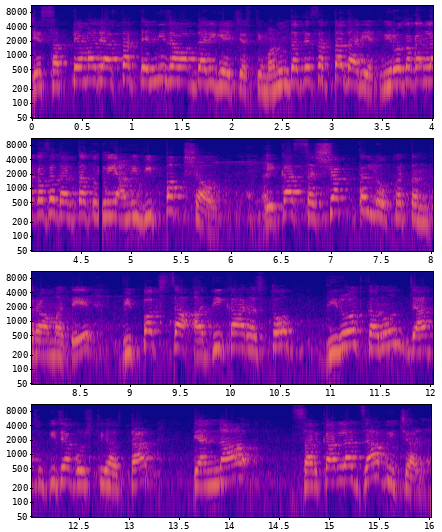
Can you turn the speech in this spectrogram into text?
जे सत्तेमध्ये असतात त्यांनी जबाबदारी घ्यायची असती. म्हणून तर ते सत्ताधारी आहेत. विरोधकांना कसं धरता तुम्ही? आम्ही विपक्ष आहोत. एका सशक्त लोकतंत्रामध्ये विपक्षचा अधिकार असतो. विरोध करून ज्या चुकीच्या गोष्टी असतात त्यांना सरकारला जा विचारणं.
